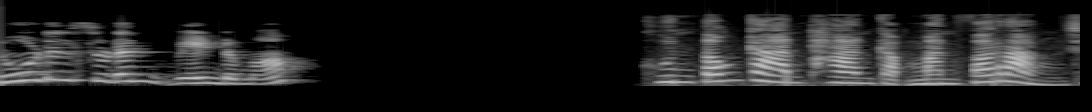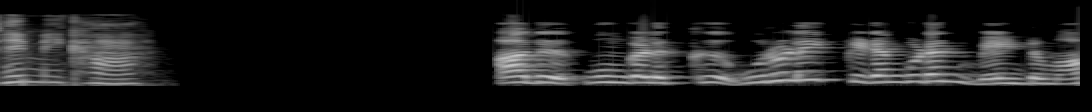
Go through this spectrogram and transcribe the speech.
நூடுல்ஸுடன் வேண்டுமா คุณต้องการทานกับมันฝรั่งใช่ไหมคะ அது உங்களுக்கு உருளைக்கிழங்குடன் வேண்டுமா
